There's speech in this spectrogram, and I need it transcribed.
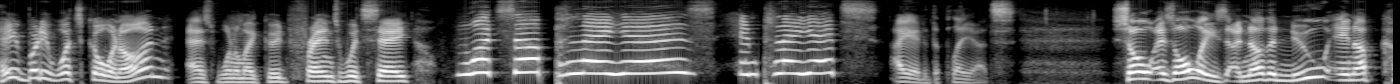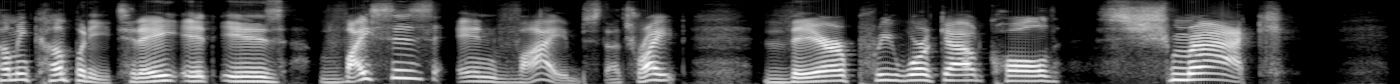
Hey everybody, what's going on? As one of my good friends would say, what's up players and playettes? I added the playettes. So as always, another new and upcoming company. Today it is Vices and Vibes. That's right. Their pre-workout called Smack.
